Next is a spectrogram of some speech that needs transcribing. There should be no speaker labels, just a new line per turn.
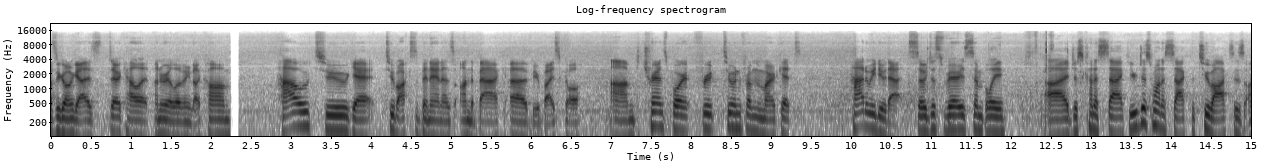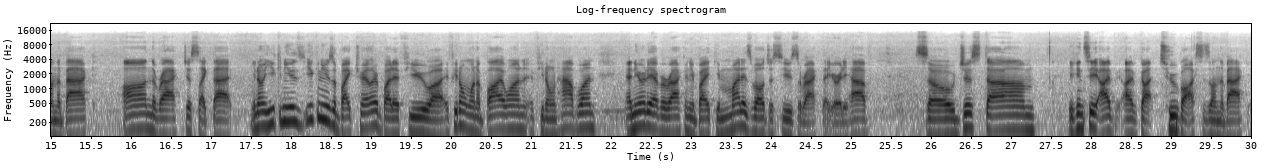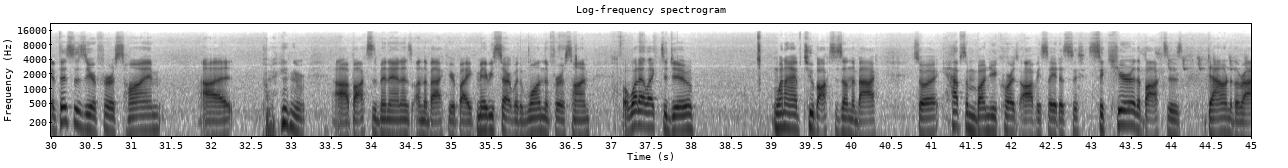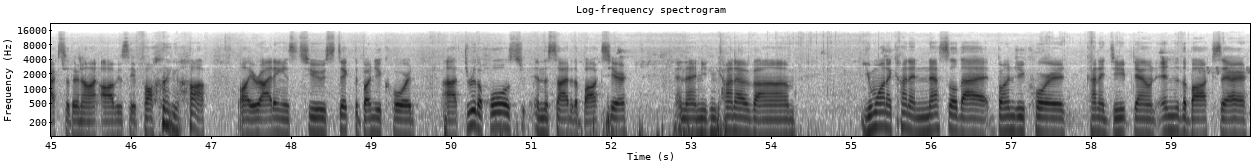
How's it going guys? Derek Howlett, UnrealLiving.com. How to get two boxes of bananas on the back of your bicycle um, to transport fruit to and from the market. How do we do that? So just very simply, uh, just kind of stack, you just want to stack the two boxes on the back on the rack just like that. You know, you can use you can use a bike trailer, but if you uh, if you don't want to buy one, if you don't have one, and you already have a rack on your bike, you might as well just use the rack that you already have. So just um, you can see I've, I've got two boxes on the back. If this is your first time uh, putting uh, boxes of bananas on the back of your bike, maybe start with one the first time. But what I like to do when I have two boxes on the back, so I have some bungee cords obviously to secure the boxes down to the rack so they're not obviously falling off while you're riding is to stick the bungee cord uh, through the holes in the side of the box here and then you can kind of um, you want to kind of nestle that bungee cord kind of deep down into the box there.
